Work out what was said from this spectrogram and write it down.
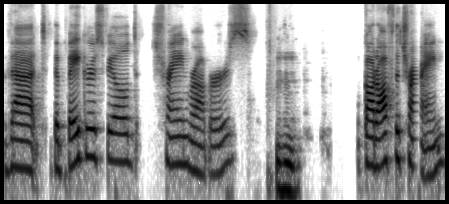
that the Bakersfield train robbers Mhm. got off the train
